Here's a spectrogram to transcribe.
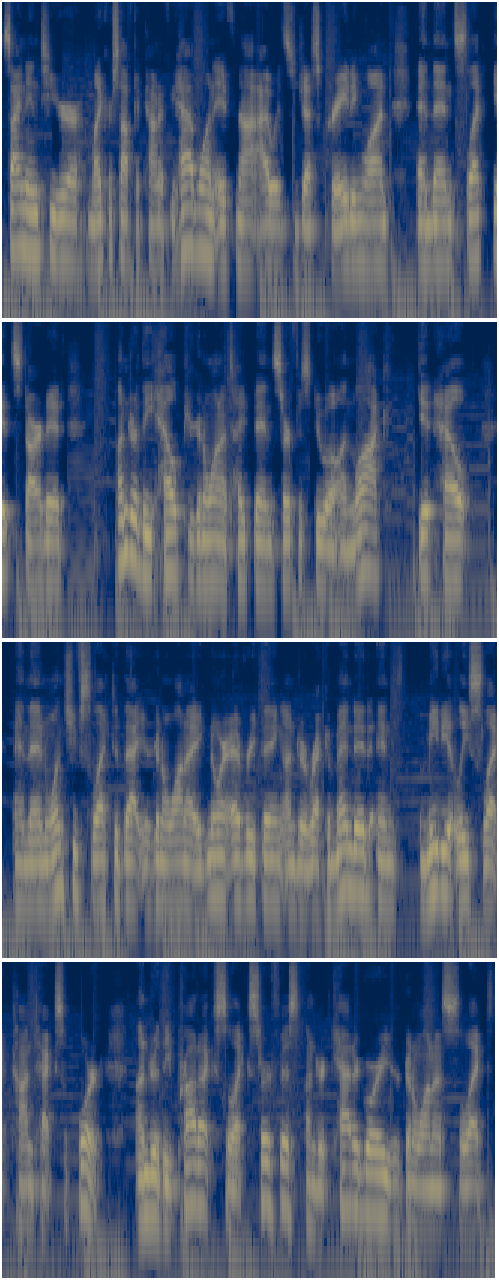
sign into your Microsoft account if you have one. If not, I would suggest creating one and then select get started. Under the help, you're going to want to type in Surface Duo Unlock, get help, and then once you've selected that, you're going to want to ignore everything under recommended and immediately select contact support. Under the product, select surface. Under category, you're going to want to select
